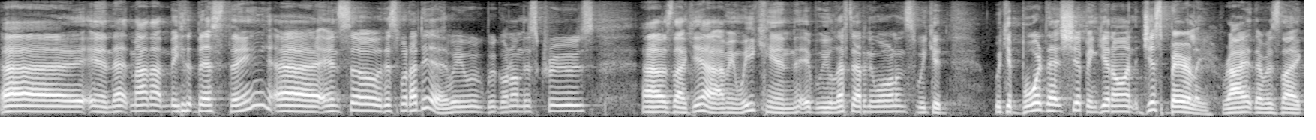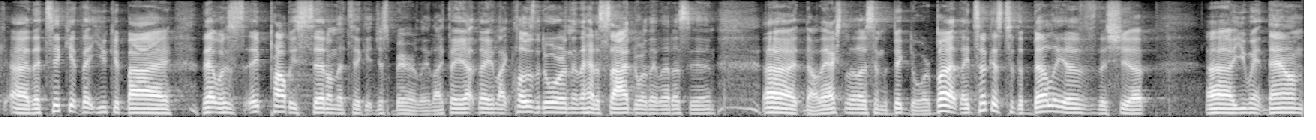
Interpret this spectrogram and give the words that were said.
Uh, and that might not be the best thing. Uh, and so this is what I did. We were, we were going on this cruise. I was like, yeah, I mean, we can, if we left out of New Orleans, we could we could board that ship and get on just barely, right? There was like uh, the ticket that you could buy that was it probably said on the ticket just barely. Like they they like closed the door and then they had a side door they let us in. Uh, no, they actually let us in the big door, but they took us to the belly of the ship. Uh, you went down,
